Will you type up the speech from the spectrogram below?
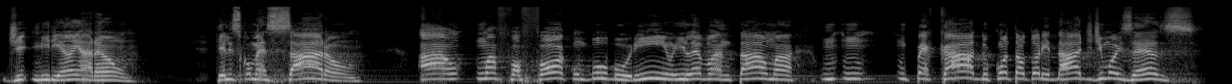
de Miriam e Arão, que eles começaram a uma fofoca, um burburinho e levantar uma, um, um, um pecado contra a autoridade de Moisés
